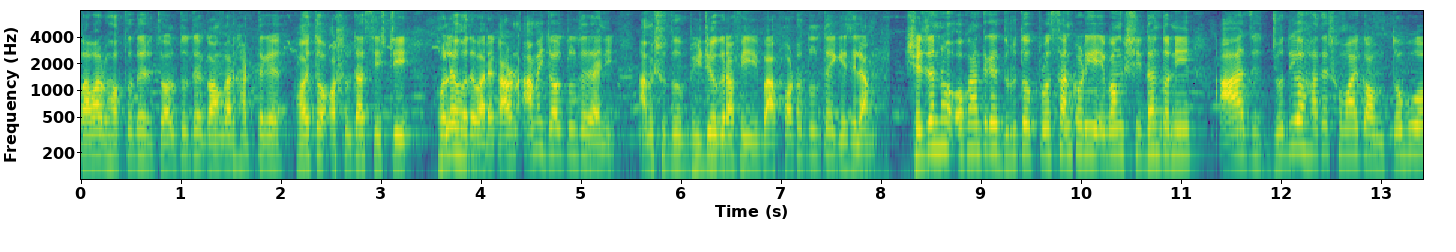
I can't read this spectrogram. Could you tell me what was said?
বাবার ভক্তদের জল তুলতে গঙ্গার ঘাট থেকে হয়তো অসুবিধার সৃষ্টি হলে হতে পারে। কারণ আমি জল তুলতে যাইনি, আমি শুধু ভিডিওগ্রাফি বা ফটো তুলতে গেছিলাম। সেজন্য ওখান থেকে দ্রুত প্রস্থান করি এবং সিদ্ধান্ত নিই, আজ যদিও হাতে সময় কম, তবুও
